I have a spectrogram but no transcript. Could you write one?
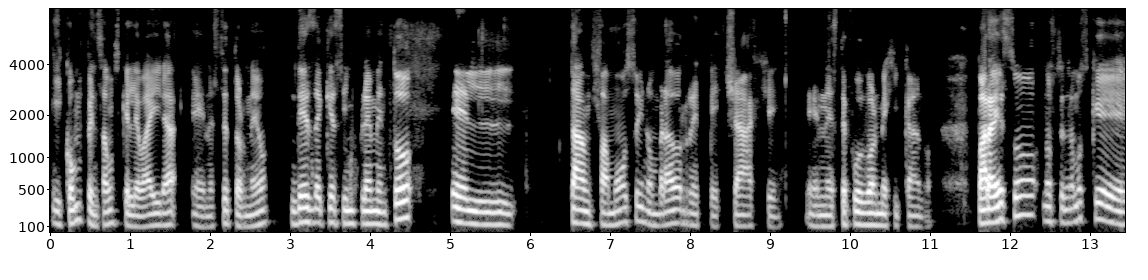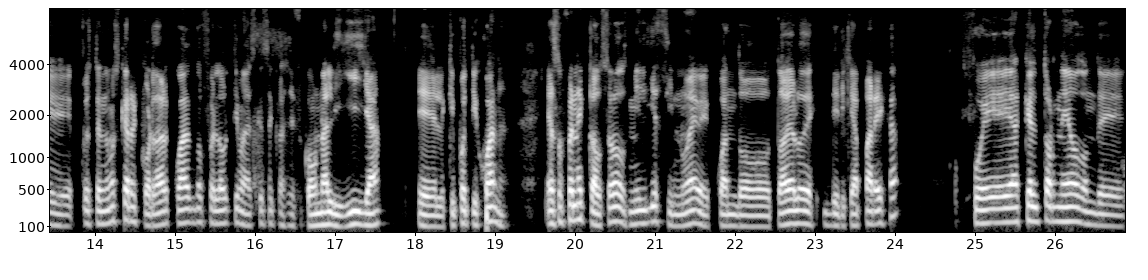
y cómo pensamos que le va a ir en este torneo desde que se implementó el tan famoso y nombrado repechaje en este fútbol mexicano? Para eso nos tendremos que, pues tenemos que recordar cuándo fue la última vez que se clasificó una liguilla el equipo de Tijuana. Eso fue en el clausura 2019, cuando todavía lo dirigía pareja. Fue aquel torneo donde,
